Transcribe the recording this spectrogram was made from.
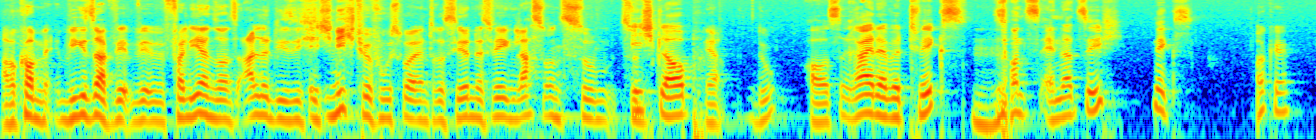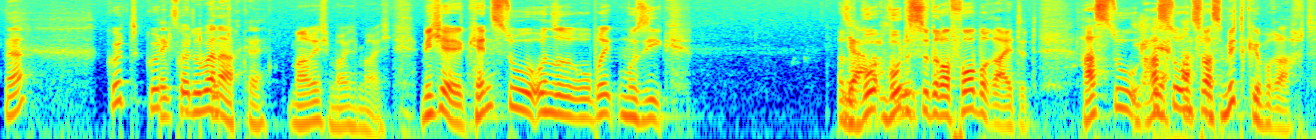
Aber komm, wie gesagt, wir, wir verlieren sonst alle, die sich Ich- nicht für Fußball interessieren. Deswegen lass uns zum. zu Ich glaube, ja, du? aus Reider wird Twix, sonst ändert sich nichts. Okay. Ja? Gut, gut. Denkst mal gut, drüber gut. nach, Kai. Mach ich, mach ich, mach ich. Michael, kennst du unsere Rubrik Musik? Also Ja, wo, wurdest du darauf vorbereitet? Hast du, hast du uns was mitgebracht?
